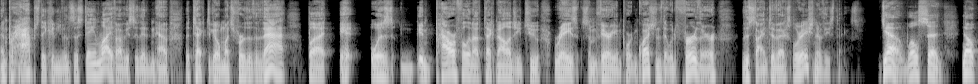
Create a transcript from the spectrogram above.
and perhaps they could even sustain life. Obviously, they didn't have the tech to go much further than that, but it was powerful enough technology to raise some very important questions that would further the scientific exploration of these things. Yeah, well said. Now,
